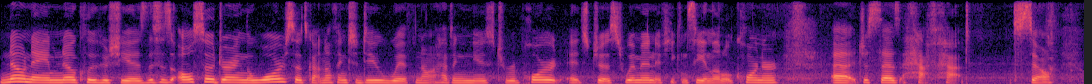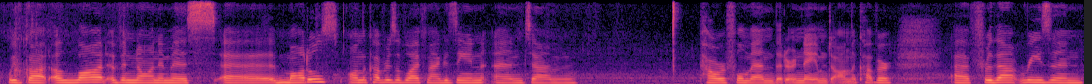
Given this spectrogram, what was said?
no name, no clue who she is. This is also during the war, so it's got nothing to do with not having news to report. It's just women, if you can see in the little corner, uh, it just says half hat. So we've got a lot of anonymous uh, models on the covers of Life magazine and um, powerful men that are named on the cover. Uh, for that reason,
